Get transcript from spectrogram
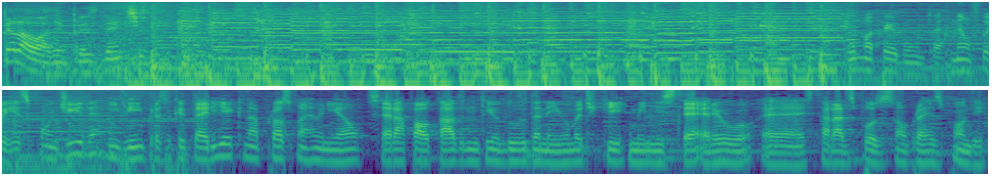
Pela ordem, presidente. Uma pergunta não foi respondida, enviem para a secretaria que na próxima reunião será pautado, não tenho dúvida nenhuma de que o Ministério é, estará à disposição para responder.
